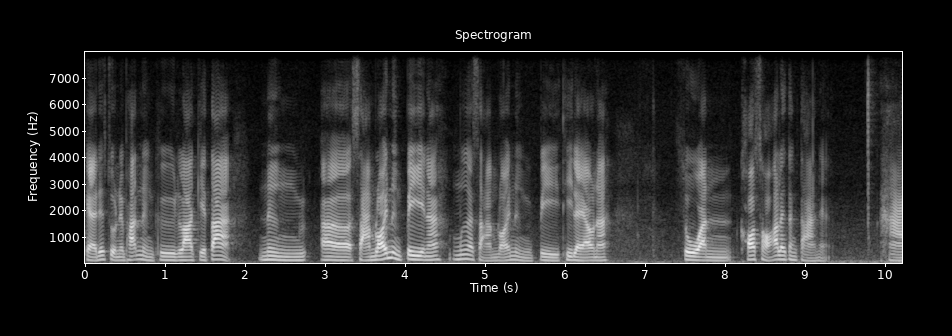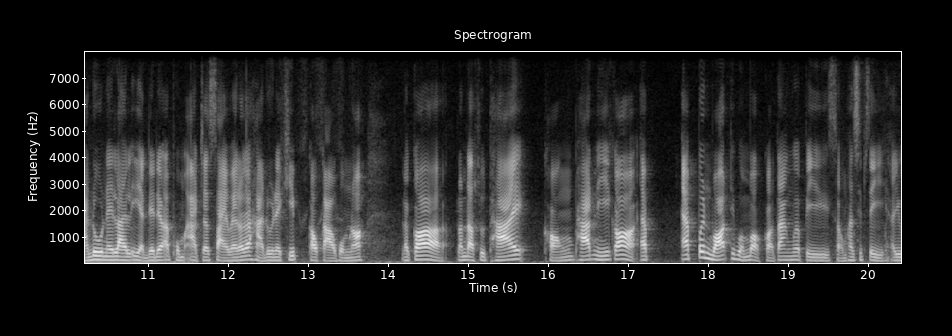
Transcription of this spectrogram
แก่ที่สุดในพาร์ทหนึ่งคือลาเกต้า หนึ่งสามร้อยหนึ่งปีนะ เมื่อ301ปีที่แล้วนะ ส่วนคอสออะไรต่างๆ เนี่ย หาดูในรายละเอียดเดี๋ยวผมอาจจะใส่ไว้แล้วก็หาดูในคลิปเก่าๆ ผมเนาะ แล้วก็ลำดับสุดท้ายของพาร์ทนี้ก็ App- Apple Watch ที่ผมบอกก่อตั้งเมื่อปี 2014 อายุ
